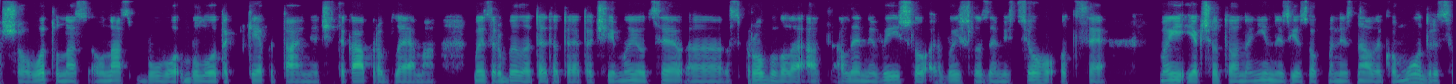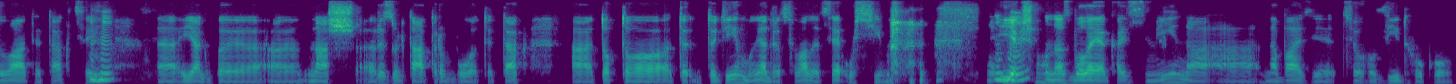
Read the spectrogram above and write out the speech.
що от у нас у нас було було таке питання чи така проблема. Ми зробили те-то, те-то, чи ми оце, е, спробували, а але не вийшло, вийшло замість цього оце. Ми, якщо то анонімний зв'язок, ми не знали, кому адресувати, так, цей, Мгм. е, якби, е, наш результат роботи, так. А, тобто тоді ми адресували це усім. І якщо у нас була якась зміна, а, на базі цього відгуку,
